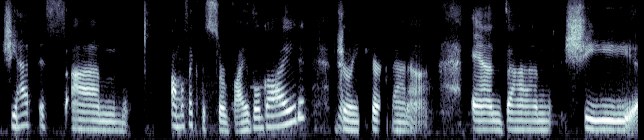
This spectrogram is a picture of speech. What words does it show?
she had this um almost like the survival guide during Caribana. And um, she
